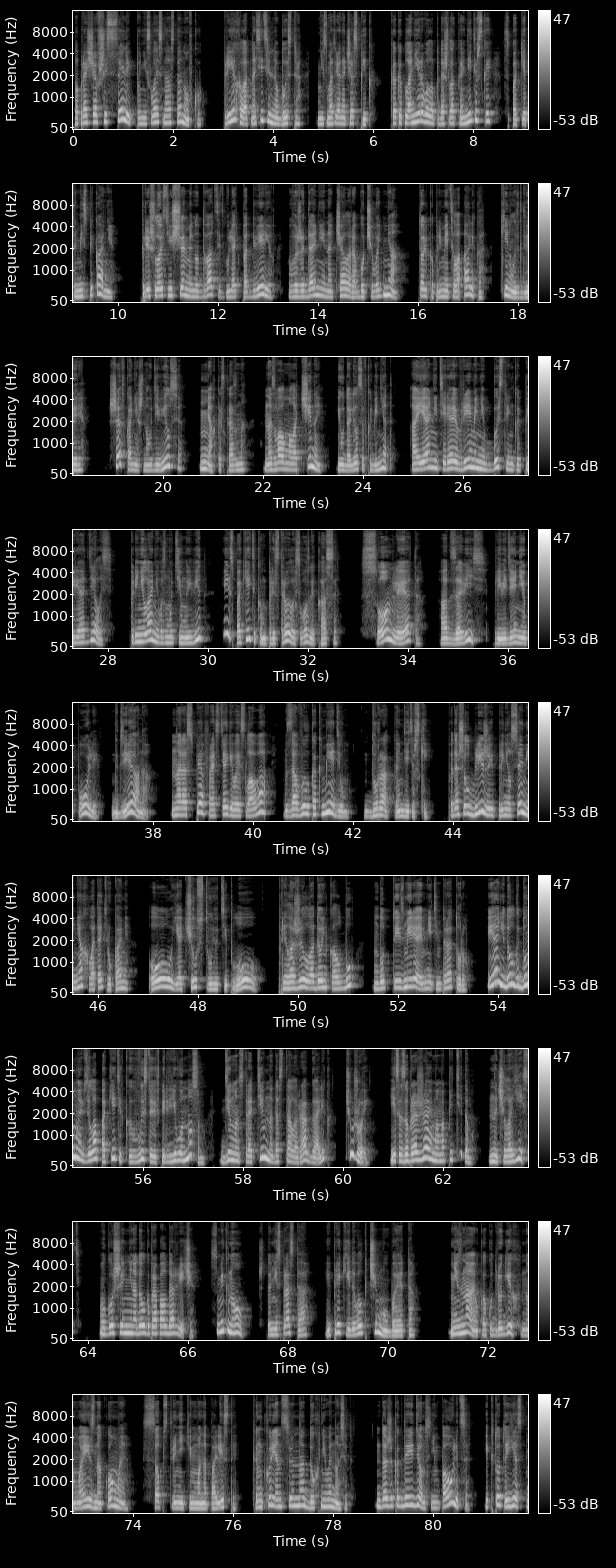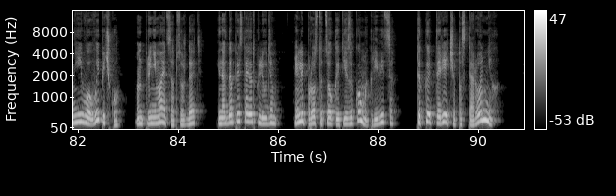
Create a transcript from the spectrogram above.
Попрощавшись с Элей, понеслась на остановку. Приехала относительно быстро, несмотря на час пик. Как и планировала, подошла к кондитерской с пакетами из пекарни. Пришлось еще минут двадцать гулять под дверью в ожидании начала рабочего дня. Только приметила Алика, кинулась к двери. Шеф, конечно, удивился, мягко сказано, назвал молодчиной и удалился в кабинет. А я, не теряя времени, быстренько переоделась, приняла невозмутимый вид и с пакетиком пристроилась возле кассы. Сон ли это? Отзовись, привидение Поли. Где она? Нараспев, растягивая слова, завыл как медиум, дурак кондитерский. Подошел ближе и принялся меня хватать руками. О, я чувствую тепло. Приложил ладонь к лбу, будто измеряя мне температуру. Я, недолго думая, взяла пакетик и, выставив перед его носом, демонстративно достала рогалик, чужой, и с изображаемым аппетитом начала есть. У Гоши ненадолго пропал дар речи. Смекнул, что неспроста, и прикидывал, к чему бы это. Не знаю, как у других, но мои знакомые, собственники-монополисты, конкуренцию на дух не выносят. Даже когда идем с ним по улице, и кто-то ест не его выпечку, он принимается обсуждать. Иногда пристает к людям или просто цокает языком и кривится. Так это речь о посторонних?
